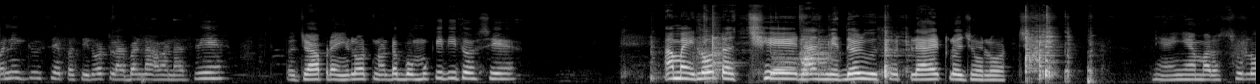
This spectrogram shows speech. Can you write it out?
બની ગયું છે, પછી રોટલા બનાવવાના છે. તો જો આપણે અહીં લોટનો ડબ્બો મૂકી દીધો છે. આમાં લોટ જ છે ને આજ મેં દળ્યું છું એટલે એટલો જો લોટ છે. ને અહીંયા મારો સુલો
